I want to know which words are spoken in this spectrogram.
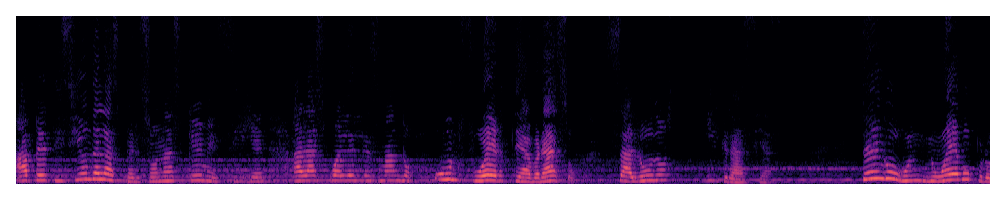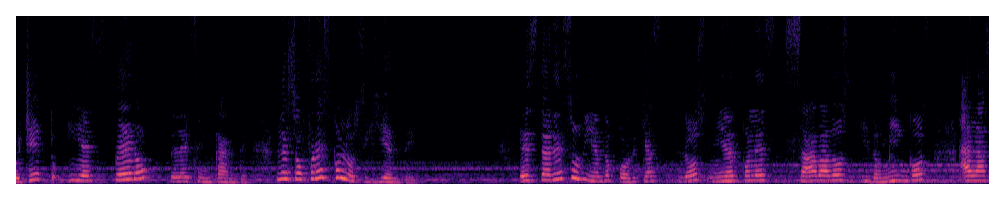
A petición de las personas que me siguen, a las cuales les mando un fuerte abrazo, saludos y gracias. Tengo un nuevo proyecto y espero les encante. Les ofrezco lo siguiente. Estaré subiendo podcast los miércoles, sábados y domingos a las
